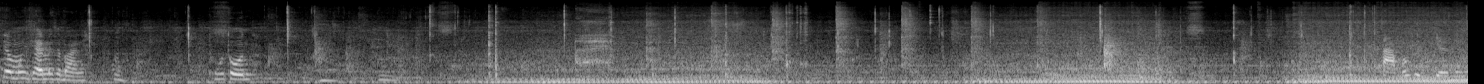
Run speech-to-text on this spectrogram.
เดี๋ยวมึงแค่ไม่สบายเนี่ยอืมทูโทน ตามก็ถึง เกียร์หนึ่ง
